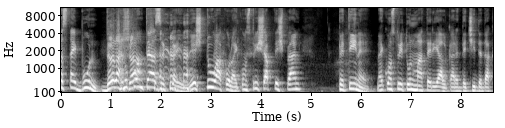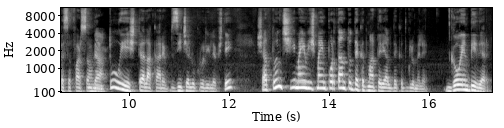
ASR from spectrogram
Ăsta e bun. Dă-l așa. Nu contează că e. Ești tu acolo, ai construit 17 ani pe tine. N-ai construit un material care decide dacă să faci sau Da. nu. Tu ești ăla care zice lucrurile, știi? Și atunci e mai, ești mai important tu decât materialul, decât glumele. Go and be there.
